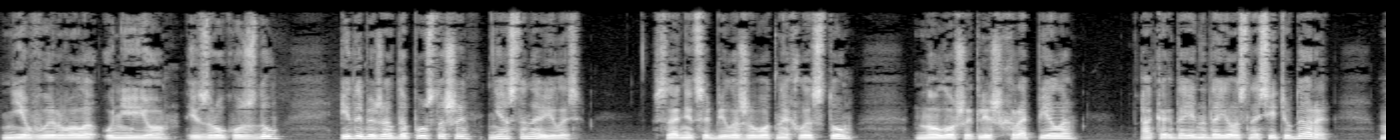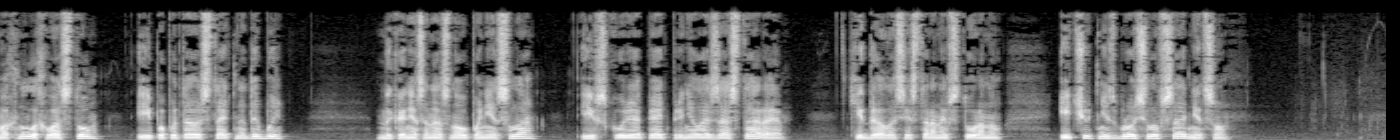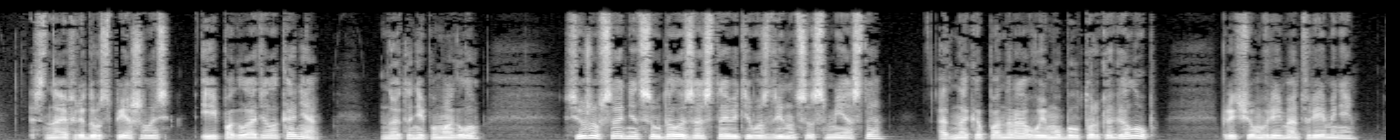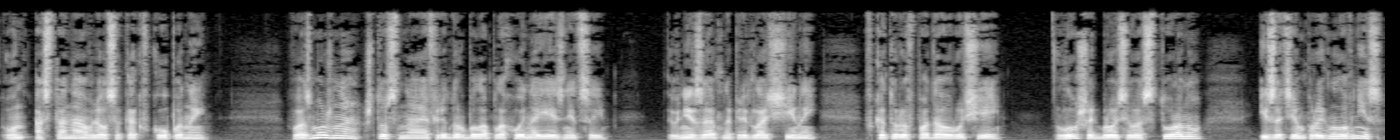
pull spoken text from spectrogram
не вырвала у нее из рук узду и, добежав до пустоши, не остановилась. Всадница била животное хлыстом, но лошадь лишь храпела, а когда ей надоело сносить удары, махнула хвостом и попыталась встать на дыбы. Наконец она снова понесла и вскоре опять принялась за старое, кидалась из стороны в сторону и чуть не сбросила всадницу. Снайфридур спешилась и погладила коня, но это не помогло. Все же всаднице удалось заставить его сдвинуться с места — Однако по нраву ему был только галоп, причем время от времени он останавливался как вкопанный. Возможно, что Снайфридур была плохой наездницей. Внезапно перед лощиной, в которую впадал ручей, лошадь бросилась в сторону и затем прыгнула вниз.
